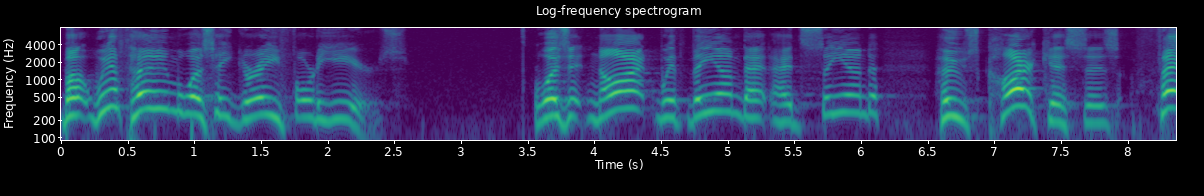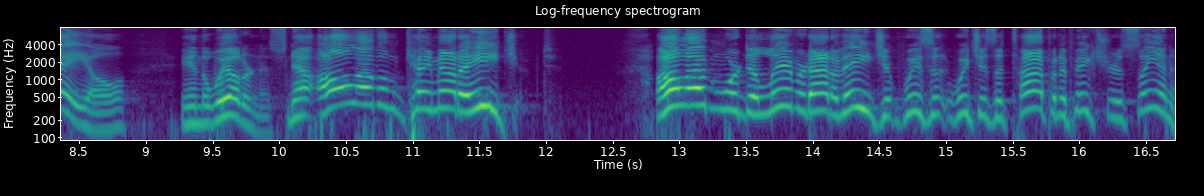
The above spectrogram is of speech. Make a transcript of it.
But with whom was he grieved 40 years? Was it not with them that had sinned, whose carcasses fell in the wilderness? Now, all of them came out of Egypt. All of them were delivered out of Egypt, which is a type and a picture of sin.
